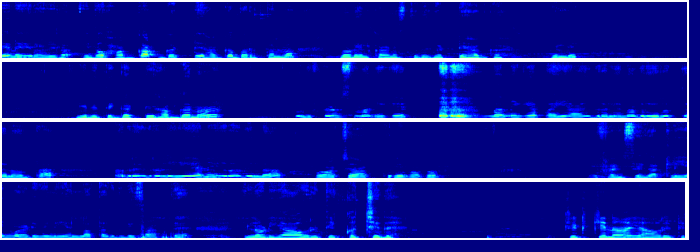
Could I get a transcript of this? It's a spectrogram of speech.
ಏನೂ ಇರೋದಿಲ್ಲ. ಇದು ಹಗ್ಗ, ಗಟ್ಟಿ ಹಗ್ಗ ಬರುತ್ತಲ್ವ? ನೋಡಿ ಇಲ್ಲಿ ಕಾಣಿಸ್ತಿದೆ ಗಟ್ಟಿ ಹಗ್ಗ. ಇಲ್ಲಿ ಈ ರೀತಿ ಗಟ್ಟಿ ಹಗ್ಗನ ನೋಡಿ ಫ್ರೆಂಡ್ಸ್ ನನಗೆ ನನಗೆ ಭಯ ಇದರಲ್ಲಿ ಏನಾದರೂ ಇರುತ್ತೇನೋ ಅಂತ. ಆದರೆ ಇದರಲ್ಲಿ ಏನೂ ಇರೋದಿಲ್ಲ. ವಾಚ್ ಹಾಕ್ತೀನಿ ಇವಾಗ. ನೋಡಿ ಫ್ರೆಂಡ್ಸ್ ಈಗ ಕ್ಲೀನ್ ಮಾಡಿದ್ದೀನಿ. ಎಲ್ಲ ತೆಗೆದು ಬಿಸಾಕಿದೆ. ಇಲ್ಲಿ ನೋಡಿ ಯಾವ ರೀತಿ ಕಚ್ಚಿದೆ. ಕಿಟಕಿನ ಯಾವ ರೀತಿ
